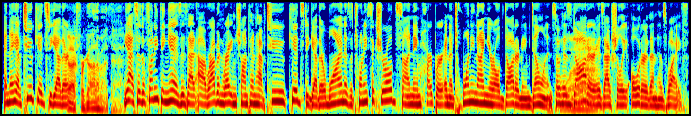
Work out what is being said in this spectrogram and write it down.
And they have two kids together. I forgot about that. Yeah, so the funny thing is, is that uh, Robin Wright and Sean Penn have two kids together. One is a 26 year old son named Harper and a 29 year old daughter named Dylan. So his daughter is actually older than his wife.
